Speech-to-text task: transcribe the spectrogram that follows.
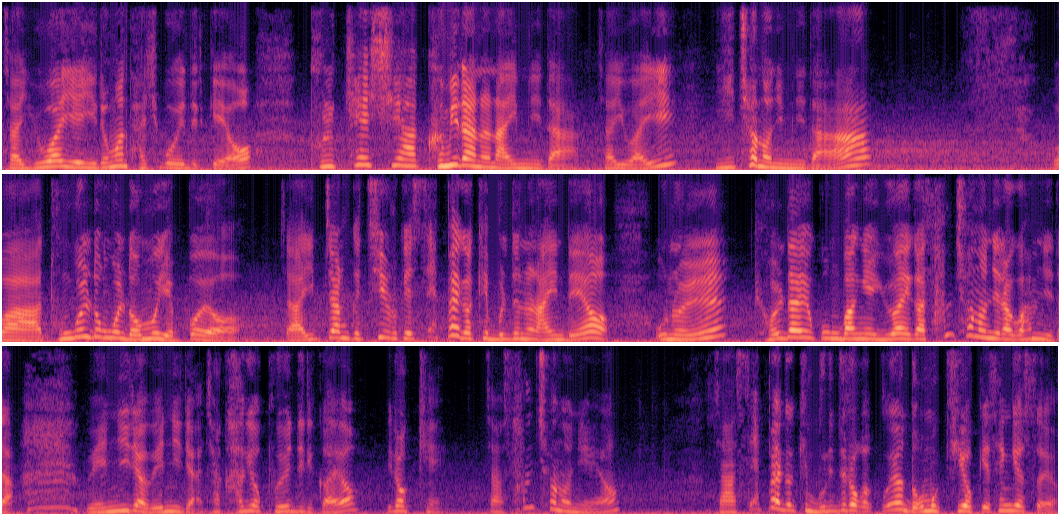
자, 요 아이의 이름은 다시 보여드릴게요. 불케시아 금이라는 아이입니다. 자, 요 아이 2,000원입니다. 와, 동글동글 너무 예뻐요. 자, 입장 끝이 이렇게 새빨갛게 물드는 아이인데요. 오늘 별다육 공방의 UI가 3,000원이라고 합니다. 웬일이야, 웬일이야. 자, 가격 보여드릴까요? 이렇게. 자, 3,000원이에요. 자, 새빨갛게 물이 들어갔고요. 너무 귀엽게 생겼어요.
